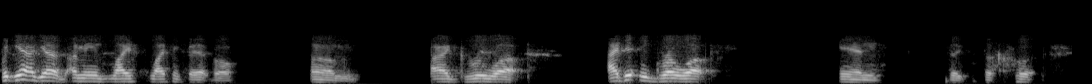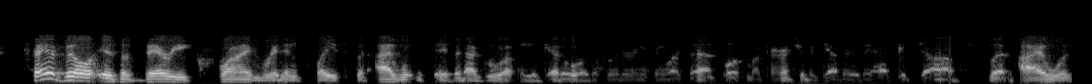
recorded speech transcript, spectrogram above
but yeah, yeah. I mean, life, life in Fayetteville. Um, I grew up. I didn't grow up in the the hood. Fayetteville is a very crime ridden place, but I wouldn't say that I grew up in the ghetto or the hood or anything like that. Both my parents were together, they had good jobs, but I was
